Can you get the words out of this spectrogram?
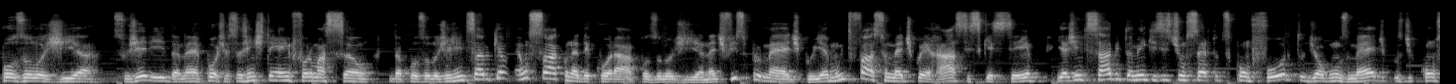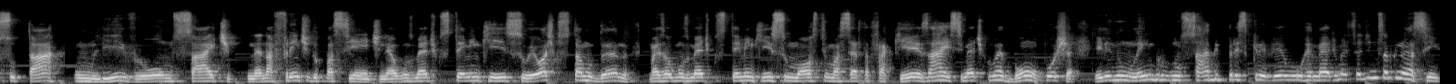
posologia sugerida, né? Poxa, se a gente tem a informação da posologia, a gente sabe que é um saco, né? Decorar a posologia, né? É difícil para o médico e é muito fácil o médico errar, se esquecer. E a gente sabe também que existe um certo desconforto de alguns médicos de consultar um livro ou um site né, na frente do paciente, né? Alguns médicos temem que isso, eu acho que isso está mudando, mas alguns médicos temem que isso mostre uma certa fraqueza, ah, esse médico não é bom, poxa, ele não lembra, não sabe prescrever o remédio, mas a gente sabe que não é assim.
